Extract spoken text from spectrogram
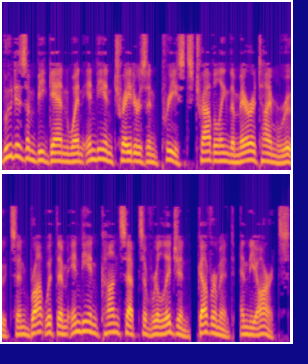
Buddhism began when Indian traders and priests traveling the maritime routes and brought with them Indian concepts of religion, government, and the arts.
